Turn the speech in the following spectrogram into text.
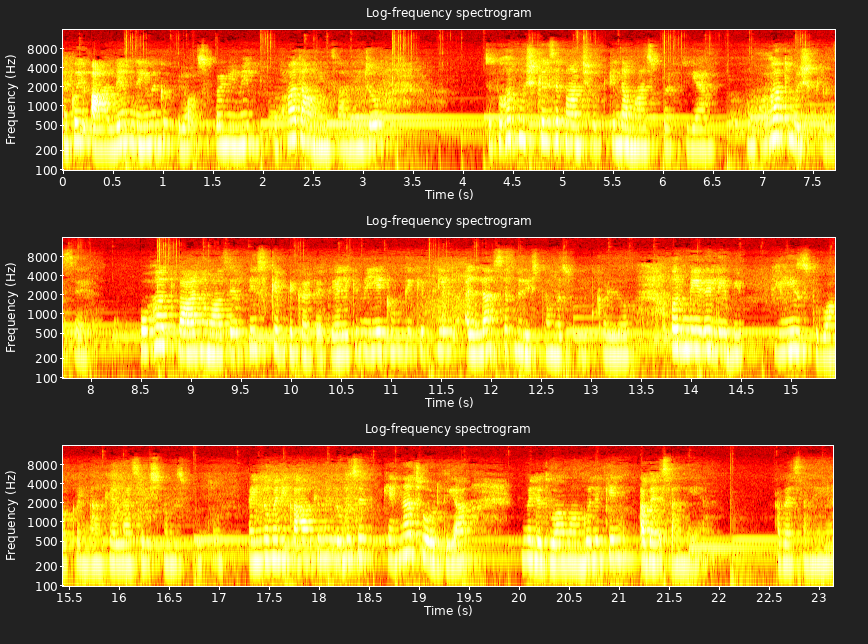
میں کوئی عالم نہیں، میں کوئی فلاسفر نہیں، میں بہت عام انسان ہوں جو جو بہت مشکل سے پانچ وقت کی نماز پڑھتی ہے۔ بہت مشکل سے۔ بہت بار نمازیں اپنی اسکپ بھی کر دیتی ہے لیکن میں یہ کہوں گی کہ پلیز اللہ سے اپنا رشتہ مضبوط کر لو اور میرے لیے بھی پلیز دعا کرنا کہ اللہ سے رشتہ مضبوط ہو۔ آئندہ میں نے کہا کہ میں لوگوں سے کہنا چھوڑ دیا کہ میں دعا مانگوں، لیکن اب ایسا نہیں ہے۔ اب ایسا نہیں ہے۔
